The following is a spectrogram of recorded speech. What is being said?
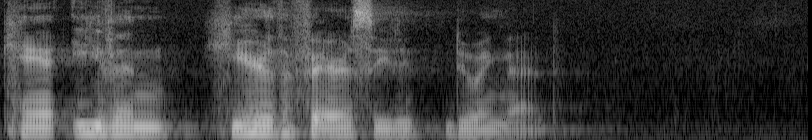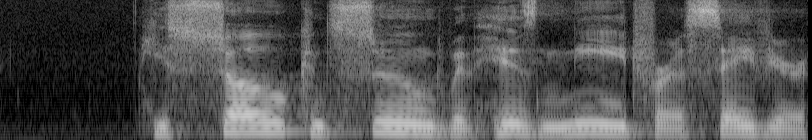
can't even hear the Pharisee doing that. He's so consumed with his need for a Savior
